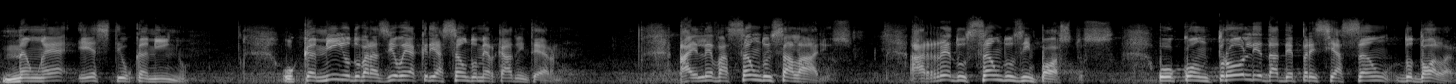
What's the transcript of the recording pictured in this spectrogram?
Não é este o caminho. O caminho do Brasil é a criação do mercado interno a elevação dos salários, a redução dos impostos, o controle da depreciação do dólar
